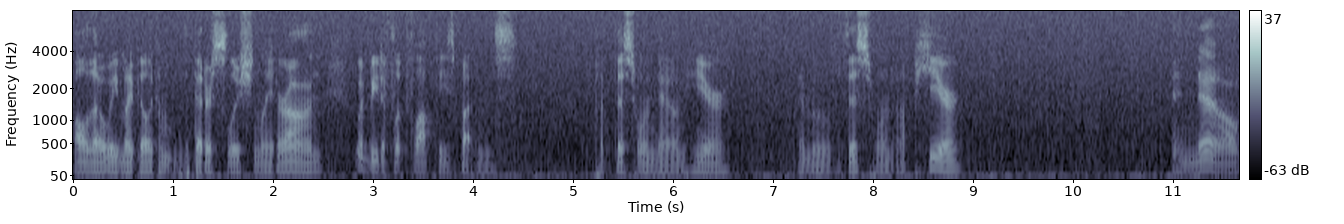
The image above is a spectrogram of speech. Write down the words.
although we might be able to come up with a better solution later on, would be to flip-flop these buttons. Put this one down here, and move this one up here. And now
